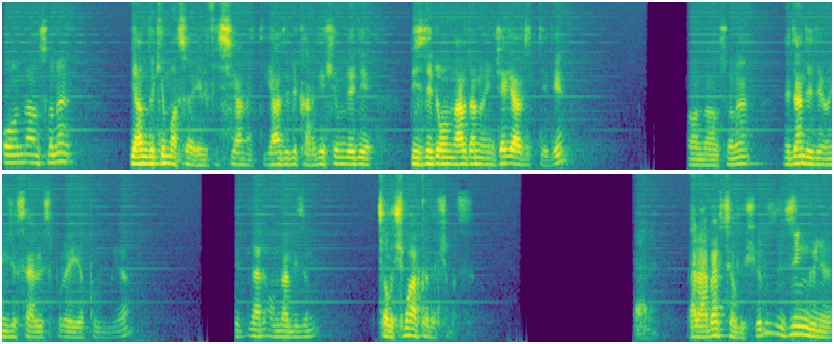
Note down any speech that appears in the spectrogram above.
Ondan sonra yandaki masa herif isyan etti. Ya dedi kardeşim dedi biz dedi onlardan önce geldik dedi. Ondan sonra neden dedi önce servis buraya yapılmıyor? Dediler onlar bizim çalışma arkadaşımız. Yani beraber çalışıyoruz. İzin günü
